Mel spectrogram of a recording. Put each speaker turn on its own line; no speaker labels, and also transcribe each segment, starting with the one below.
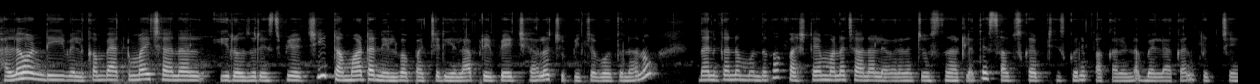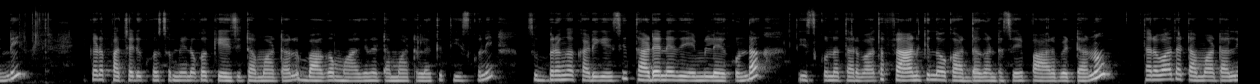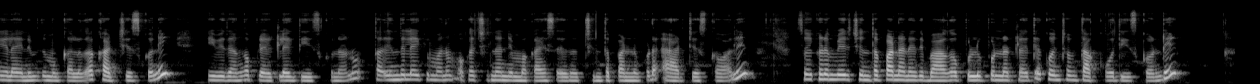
Hello అండి welcome back to my channel. ఈరోజు recipe వచ్చి టమాటా నిల్వ పచ్చడి ఎలా ప్రిపేర్ చేయాలో చూపించబోతున్నాను. దానికన్నా ముందుగా ఫస్ట్ టైం మన ఛానల్ ఎవరైనా చూస్తున్నట్లయితే సబ్స్క్రైబ్ చేసుకొని పక్కనున్న బెల్ ఐకాన్ క్లిక్ చేయండి. ఇక్కడ పచ్చడి కోసం నేను ఒక కేజీ టమాటాలు బాగా మాగిన టమాటాలు అయితే తీసుకొని శుభ్రంగా కడిగేసి తడి అనేది ఏమి లేకుండా తీసుకున్న తర్వాత ఫ్యాన్ కింద ఒక అర్ధ గంట సేపు ఆరబెట్టాను. తర్వాత టమాటాలని ఇలా ఎనిమిది ముక్కలుగా కట్ చేసుకొని ఈ విధంగా ప్లేట్లోకి తీసుకున్నాను. ఇందులోకి మనం ఒక చిన్న నిమ్మకాయ చింతపండును కూడా యాడ్ చేసుకోవాలి. సో ఇక్కడ మీరు చింతపండు అనేది బాగా పులుపు ఉన్నట్లయితే కొంచెం తక్కువ తీసుకోండి.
